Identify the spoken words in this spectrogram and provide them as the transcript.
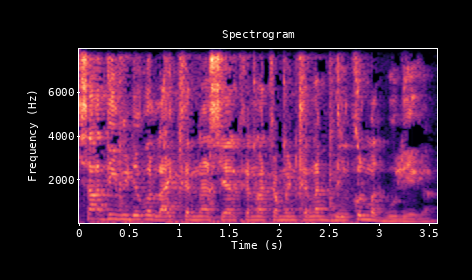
साथ ही वीडियो को लाइक करना शेयर करना कमेंट करना बिल्कुल मत भूलिएगा।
